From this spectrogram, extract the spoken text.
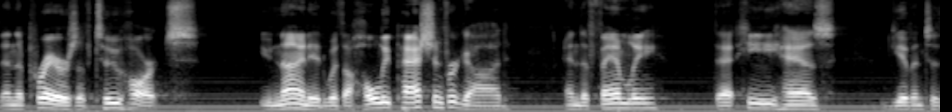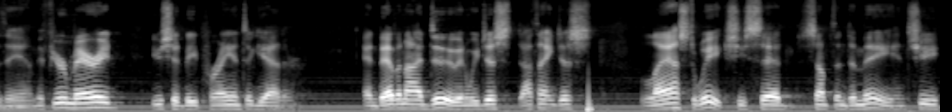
than the prayers of two hearts united with a holy passion for God and the family that He has given to them. If you're married, you should be praying together. And Bev and I do. And we just, I think just last week, she said something to me. And she,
